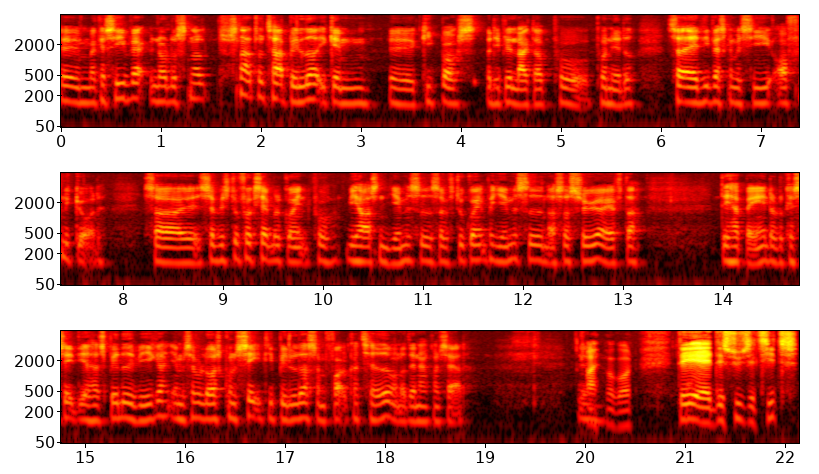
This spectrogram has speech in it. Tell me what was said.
Øh, man kan sige, at når du snart, snart du tager billeder igennem øh, Geekbox, og de bliver lagt op på, på nettet, så er de, hvad skal man sige, offentliggjorte. Så, øh, så hvis du for eksempel går ind på, vi har også en hjemmeside, så hvis du går ind på hjemmesiden og så søger efter det her band, og du kan se, at de har spillet i Vega, jamen så vil du også kunne se de billeder, som folk har taget under den her koncert. Nej, hvor godt. Det, det synes jeg tit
